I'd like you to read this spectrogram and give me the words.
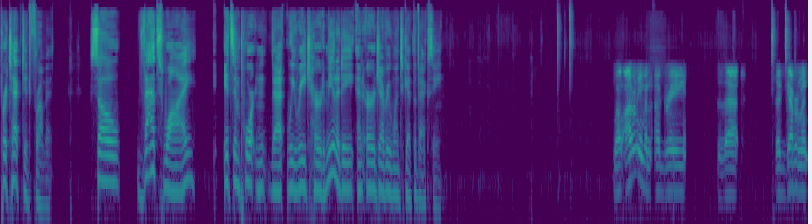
protected from it. So that's why it's important that we reach herd immunity and urge everyone to get the vaccine. Well, I don't even agree that the government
